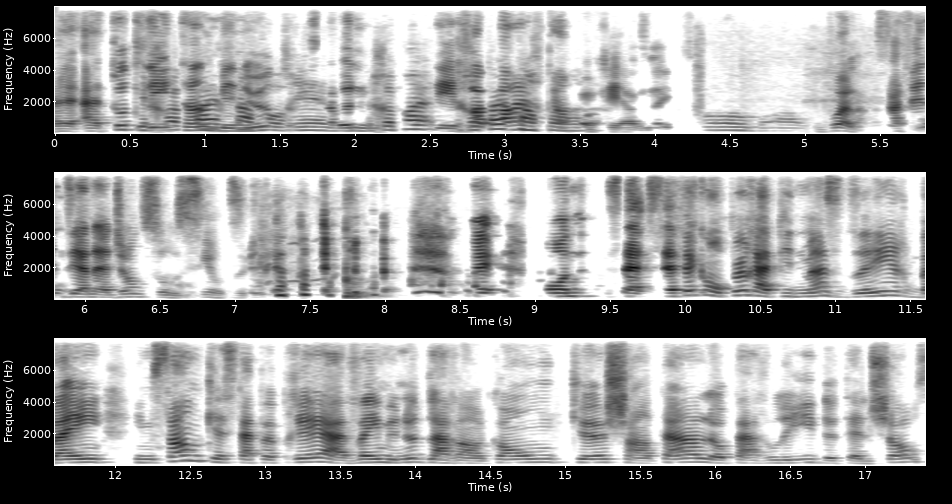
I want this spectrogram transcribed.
euh, à toutes les temps de minutes, ça va nous repères, des repères, temporels. Oh, voilà, ça fait Indiana Jones aussi, on dirait. ça, fait qu'on peut rapidement se dire, ben, il me semble que c'est à peu près à 20 minutes de la rencontre que Chantal a parlé de telle chose.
